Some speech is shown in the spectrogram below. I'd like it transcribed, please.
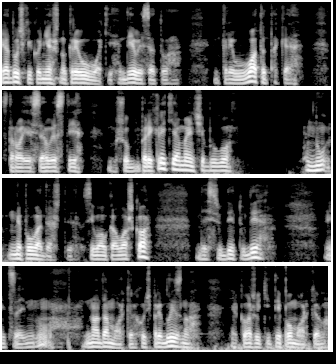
рядочки, звісно, кривуваті. Дивишся, то кривувате таке, стараєшся вести, щоб перекриття менше було. Ну, не поведеш ти. Сівалка важка, десь сюди, туди. І це, ну, треба маркер, хоч приблизно, як кажуть, іти по маркеру.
